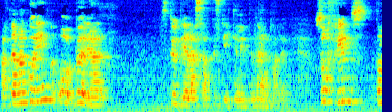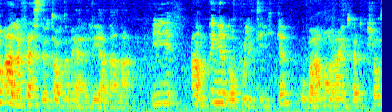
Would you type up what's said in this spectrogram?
att när man går in och börjar studera statistiken lite närmare så finns de allra flesta utav de här ledarna i antingen då politiken, Obama och Reinfeldt förstås,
